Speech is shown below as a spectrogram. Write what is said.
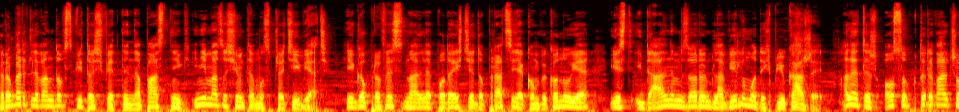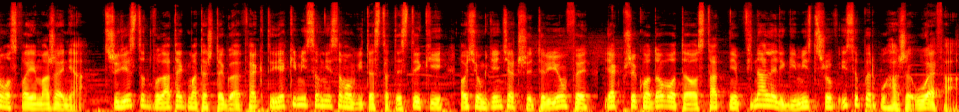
Robert Lewandowski to świetny napastnik i nie ma co się temu sprzeciwiać. Jego profesjonalne podejście do pracy, jaką wykonuje, jest idealnym wzorem dla wielu młodych piłkarzy, ale też osób, które walczą o swoje marzenia. 32-latek ma też tego efekty, jakimi są niesamowite statystyki, osiągnięcia czy triumfy, jak przykładowo te ostatnie w finale Ligi Mistrzów i Superpucharze UEFA.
